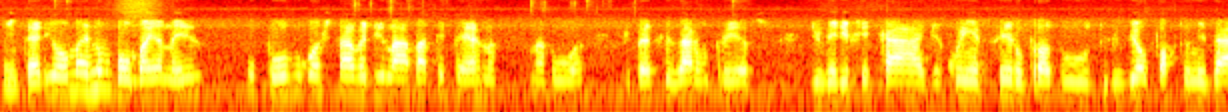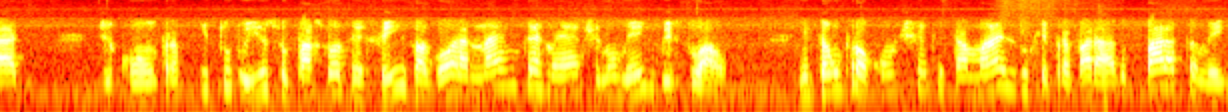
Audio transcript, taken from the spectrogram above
no interior, mas no Bom Baianês o povo gostava de ir lá bater perna na rua, de pesquisar um preço, de verificar, de conhecer o produto, de ver oportunidades de compra e tudo isso passou a ser feito agora na internet, no meio virtual. Então o PROCON tinha que estar mais do que preparado para também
